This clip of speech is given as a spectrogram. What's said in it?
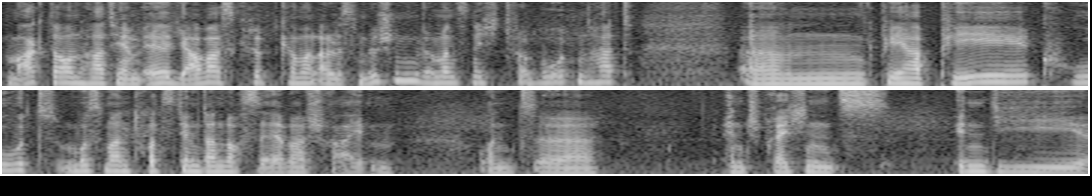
Markdown, HTML, JavaScript kann man alles mischen, wenn man es nicht verboten hat. Ähm, PHP-Code muss man trotzdem dann noch selber schreiben und äh, entsprechend in die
